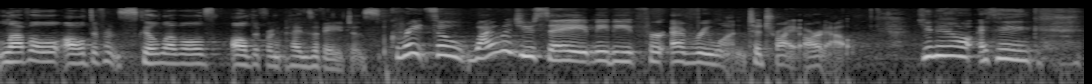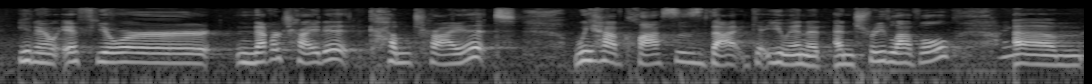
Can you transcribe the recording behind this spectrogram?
level, all different skill levels, all different kinds of ages. Great. So why would you say maybe for everyone to try art out? You know, I think, you know, if you're never tried it, come try it. We have classes that get you in at entry level. Um,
